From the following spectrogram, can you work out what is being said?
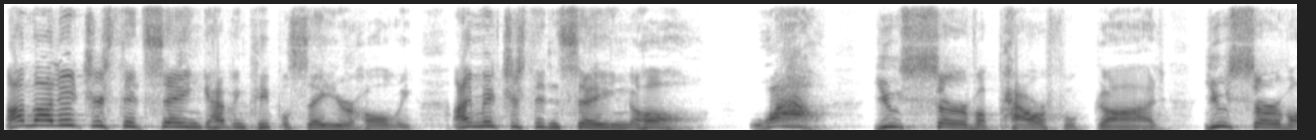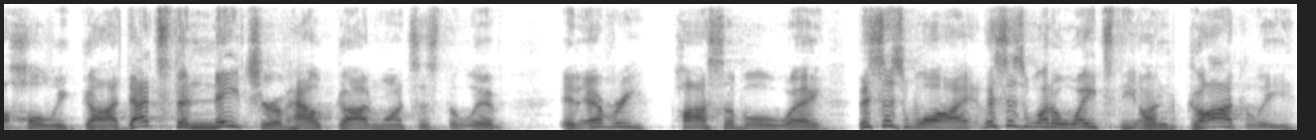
I'm not interested in saying having people say you're holy. I'm interested in saying, "Oh, wow, you serve a powerful God. You serve a holy God." That's the nature of how God wants us to live in every possible way. This is why this is what awaits the ungodly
